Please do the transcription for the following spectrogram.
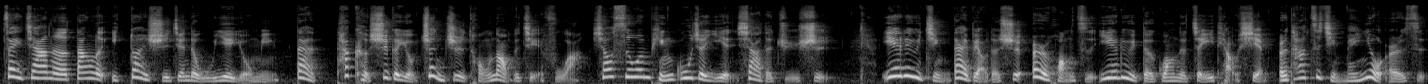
在家呢当了一段时间的无业游民，但他可是个有政治头脑的姐夫啊。萧思温评估着眼下的局势。耶律璟代表的是二皇子耶律德光的这一条线，而他自己没有儿子，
